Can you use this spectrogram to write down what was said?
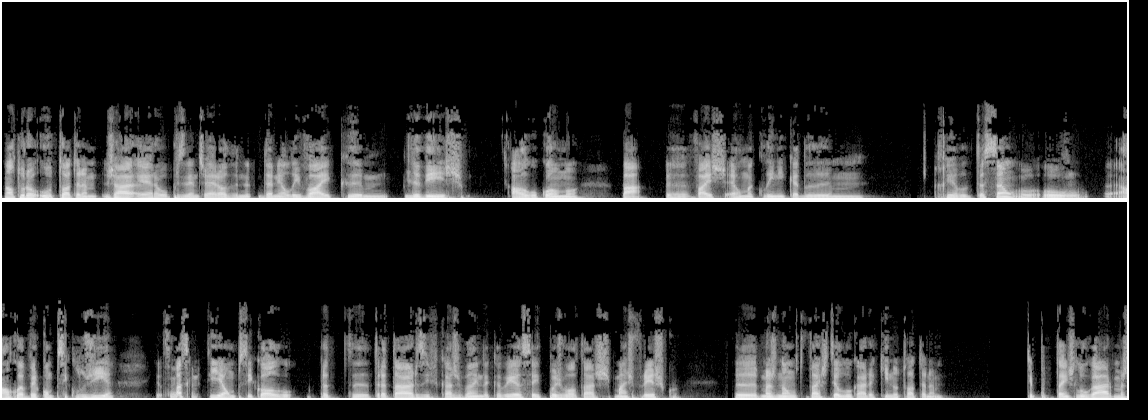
Na altura, o Tottenham já era, o presidente já era o Daniel Levi, que hum, lhe diz algo como, pá, uh, vais, é uma clínica de um, reabilitação, ou, ou algo a ver com psicologia, Sim. Basicamente ia a um psicólogo para te tratares e ficares bem da cabeça e depois voltares mais fresco, uh, mas não vais ter lugar aqui no Tottenham. Tipo, tens lugar, mas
